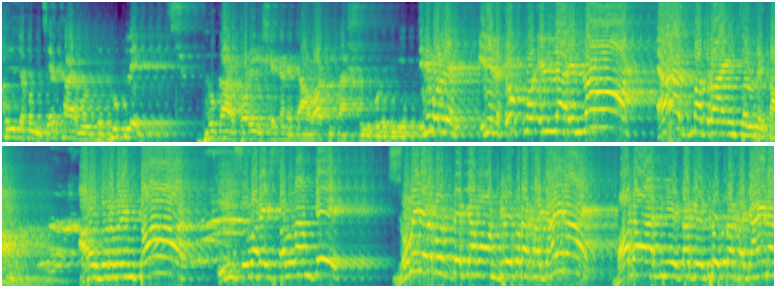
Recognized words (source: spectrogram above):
তিনি যখন জেলখানার মধ্যে ঢুকলেন ঢোকার পরেই সেখানে দাওয়াতি কাজ শুরু করে দিলেন। তিনি বললেন, ইনিল হুকমু ইল্লা লিল্লাহ একমাত্র আইন চলবে কার আরও জোরে বলেন কার ইউসুফ আলাইহিস সালামকে জমিনের মধ্যে যেমন বিরত রাখা যায় না বাধা দিয়ে তাকে বিরত রাখা যায় না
